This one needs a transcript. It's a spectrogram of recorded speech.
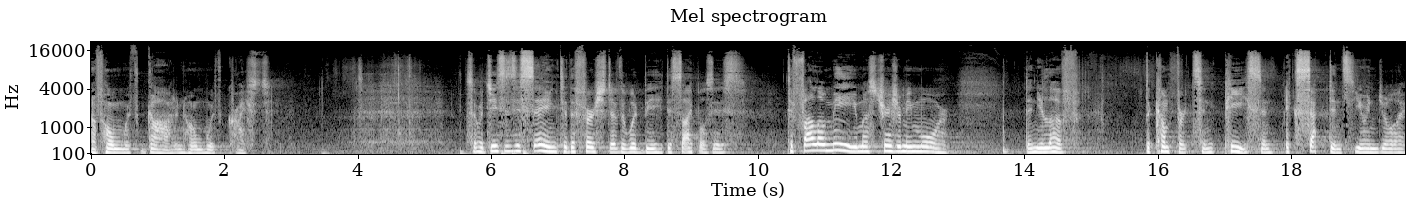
of home with God and home with Christ. So, what Jesus is saying to the first of the would be disciples is to follow me, you must treasure me more than you love the comforts and peace and acceptance you enjoy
